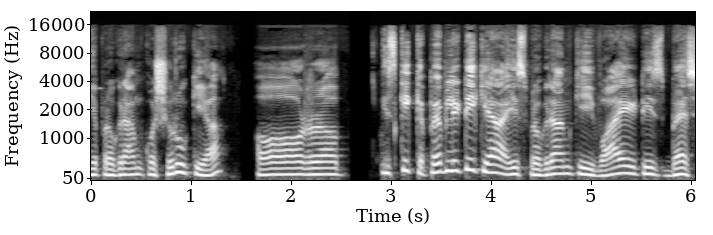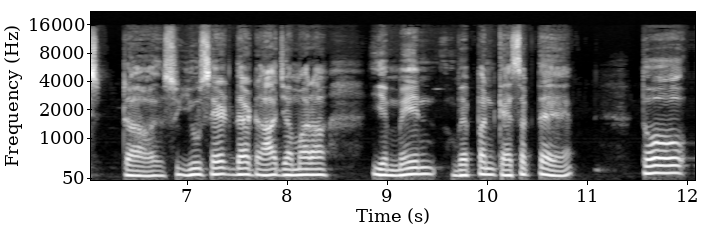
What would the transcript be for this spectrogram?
ये प्रोग्राम को शुरू किया। और इसकी कैपेबिलिटी क्या है इस प्रोग्राम की? Why it is best you said that आज हमारा ये मेन वेपन कह सकते हैं। तो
